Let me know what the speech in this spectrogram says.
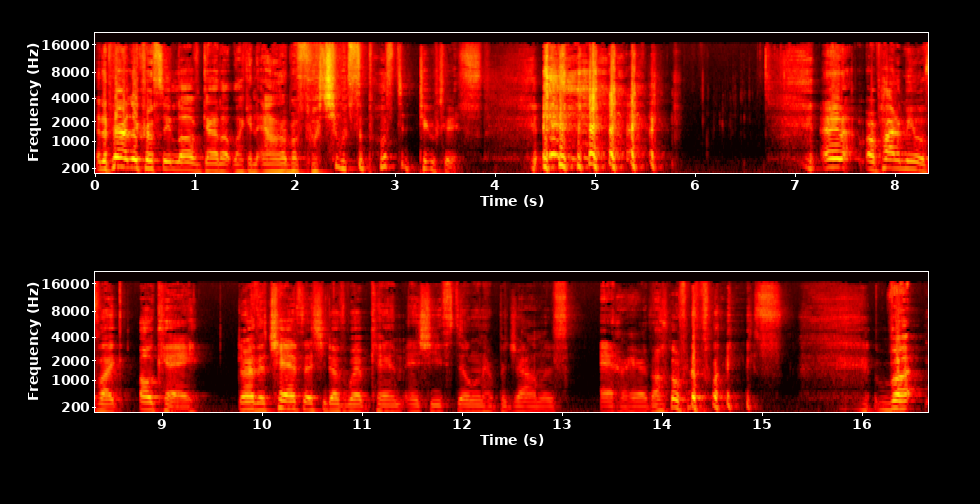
And apparently, Christy Love got up like an hour before she was supposed to do this. And a part of me was like, okay, there's a chance that she does webcam and she's still in her pajamas and her hair's all over the place. But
